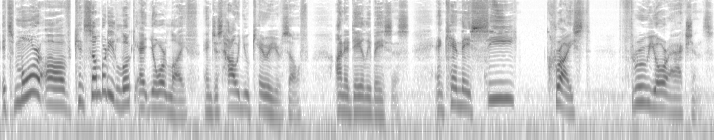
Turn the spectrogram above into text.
It's more of can somebody look at your life and just how you carry yourself on a daily basis? And can they see Christ through your actions?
